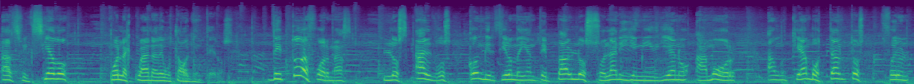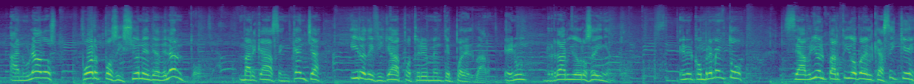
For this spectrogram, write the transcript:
asfixiado por la escuadra de Gustavo Quinteros. De todas formas, los albos convirtieron mediante Pablo Solari y Emiliano Amor, aunque ambos tantos fueron anulados por posiciones de adelanto, marcadas en cancha y ratificadas posteriormente por el VAR, en un rápido procedimiento. En el complemento, se abrió el partido para el cacique,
